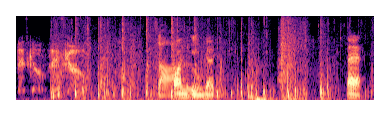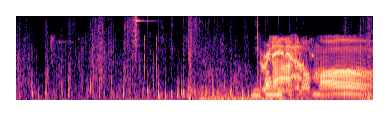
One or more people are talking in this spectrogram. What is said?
Let's go! Let's 嘅，誒，唔通炸佢老母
